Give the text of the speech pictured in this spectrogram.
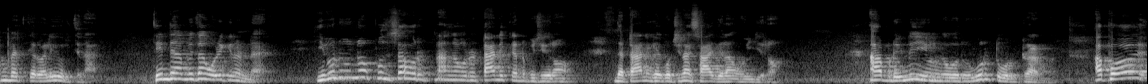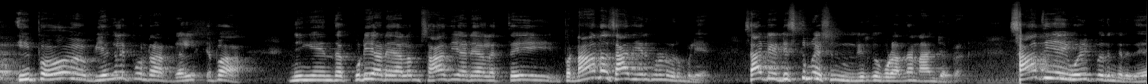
அம்பேத்கர் வலியுறுத்தினார். தீண்டாமை தான் ஒழிக்கணும்னார். இவனும் இன்னும் புதுசாக ஒரு நாங்கள் ஒரு டானிக் கண்டுபிடிச்சிக்கிறோம். இந்த டானிக்கை குடிச்சின்னா சாதிலாம் ஒழிஞ்சிரும் அப்படின்னு இவங்க ஒரு உருட்டு உருட்டுறாங்க. அப்போது இப்போது எங்களை போன்ற ஆட்கள் எப்பா நீங்கள் இந்த குடி அடையாளம் சாதி அடையாளத்தை இப்போ நானும் சாதி இருக்கணும்னு விரும்பலையே. சாதிய டிஸ்கிரிமினேஷன் இருக்கக்கூடாதுன்னு தான் நான் சொல்கிறேன் சாதியை ஒழிப்பதுங்கிறது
